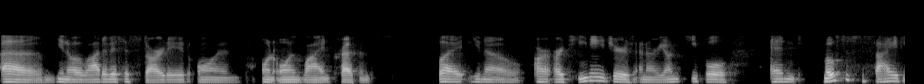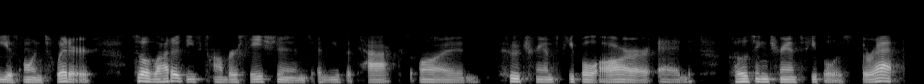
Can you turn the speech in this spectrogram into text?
Um, you know, a lot of it has started on on online presence but you know our, our teenagers and our young people and most of society is on twitter so a lot of these conversations and these attacks on who trans people are and posing trans people as threats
